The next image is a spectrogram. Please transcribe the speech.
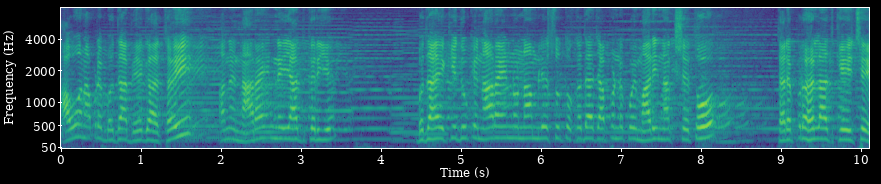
આવો ને આપણે બધા ભેગા થઈ અને નારાયણને યાદ કરીએ. બધાએ કીધું કે, નારાયણનું નામ લેશું તો કદાચ આપણને કોઈ મારી નાખશે તો? ત્યારે પ્રહલાદ કહે છે,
